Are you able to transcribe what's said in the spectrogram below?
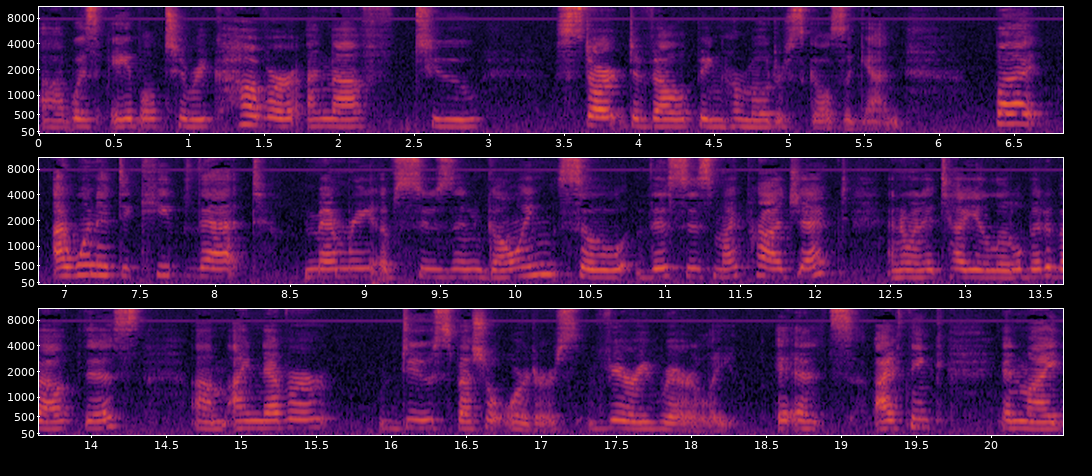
uh, was able to recover enough to start developing her motor skills again. But I wanted to keep that memory of Susan going, so this is my project, and I want to tell you a little bit about this. Um, I never do special orders, very rarely. It's, I think in my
